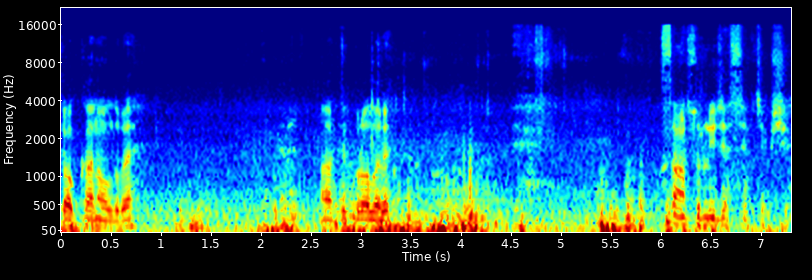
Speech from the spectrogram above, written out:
Çok kan oldu be. Artık buraları sansürleyeceğiz. Yapacak bir şey?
